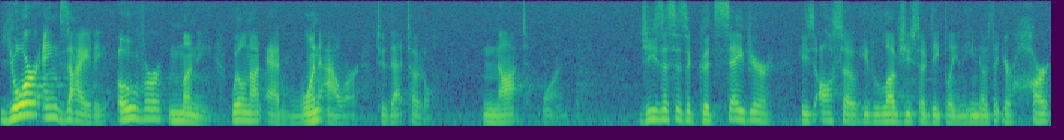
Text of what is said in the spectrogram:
Your anxiety over money will not add one hour to that total. Not one. Jesus is a good Savior. He's also, He loves you so deeply, and He knows that your heart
